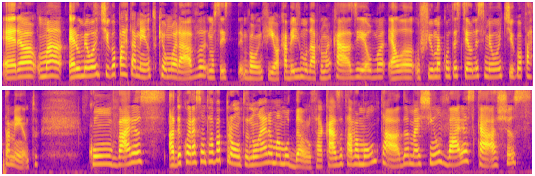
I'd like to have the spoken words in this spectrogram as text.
era uma era o meu antigo apartamento que eu morava, não sei, se, bom, enfim, eu acabei de mudar para uma casa e ela o filme aconteceu nesse meu antigo apartamento. Com várias. A decoração estava pronta, não era uma mudança. A casa estava montada, mas tinham várias caixas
